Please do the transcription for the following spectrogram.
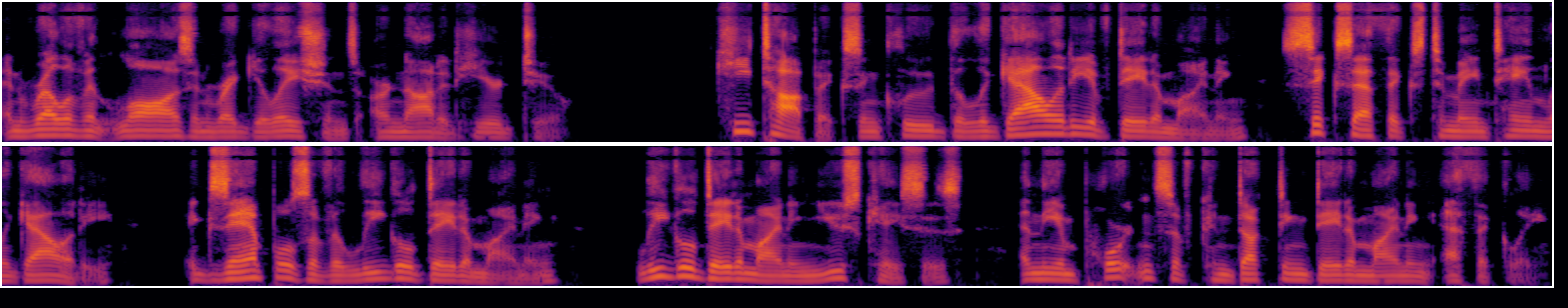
and relevant laws and regulations are not adhered to. Key topics include the legality of data mining, six ethics to maintain legality, examples of illegal data mining, legal data mining use cases, and the importance of conducting data mining ethically.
